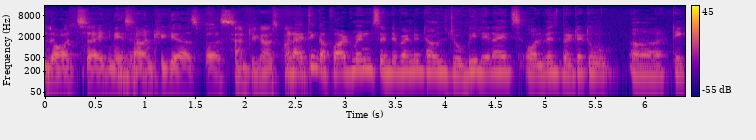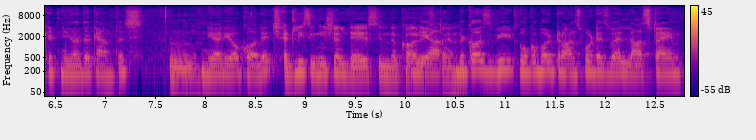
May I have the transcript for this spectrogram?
नॉर्थ साइड में सांट्री के आसपास Santrikas. And I think apartments, independent house, जो भी लेना, it's always better to uh, take it near the campus, hmm. near your college. At least initial days in the college yeah, time. Because we spoke about transport as well last time,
